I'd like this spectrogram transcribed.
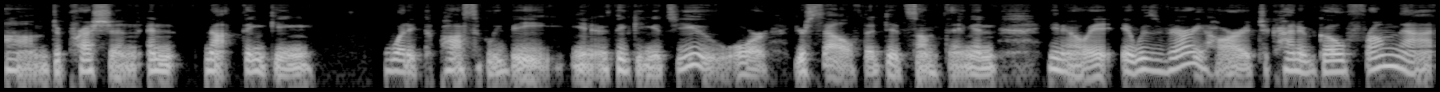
um, depression and not thinking what it could possibly be, you know, thinking it's you or yourself that did something. And, you know, it, it was very hard to kind of go from that.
